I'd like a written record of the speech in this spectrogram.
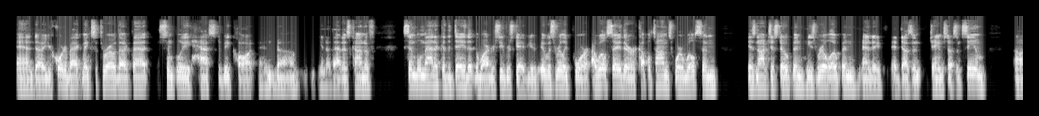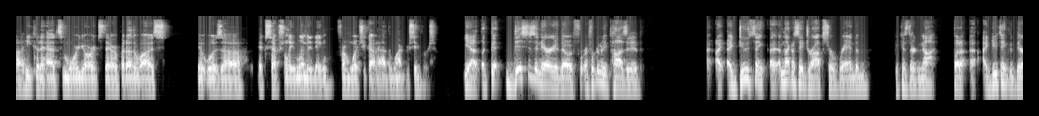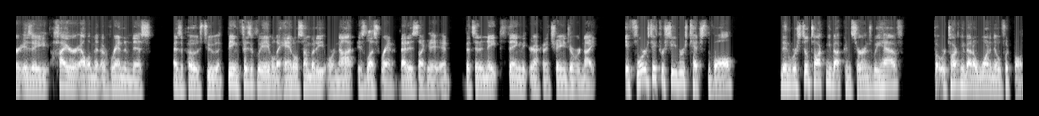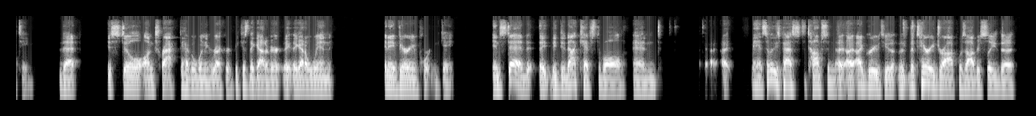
and uh, your quarterback makes a throw like that simply has to be caught and uh, you know that is kind of symptomatic of the day that the wide receivers gave you. It was really poor. I will say there are a couple times where wilson is not just open he's real open and it, it doesn't james doesn't see him. Uh, he could have had some more yards there but otherwise it was uh, exceptionally limiting from what you got out of the wide receivers. Yeah like this is an area though if we're, if we're going to be positive I, I do think I'm not going to say drops are random because they're not, but I, I, do think that there is a higher element of randomness as opposed to like being physically able to handle somebody or not is less random. That is like a, a that's an innate thing that you're not going to change overnight. If Florida State receivers catch the ball, then we're still talking about concerns we have, but we're talking about a one and zero football team that is still on track to have a winning record because they got a they, they got to win in a very important game. Instead, they, they did not catch the ball. And man, some of these passes to Thompson, I, I agree with you. The, the, Terry drop was obviously the,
